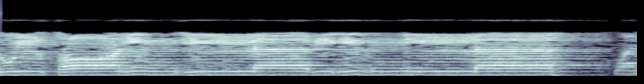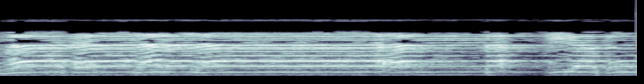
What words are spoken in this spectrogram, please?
بسلطان إلا بإذن الله وما كان لنا أن نأتيكم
